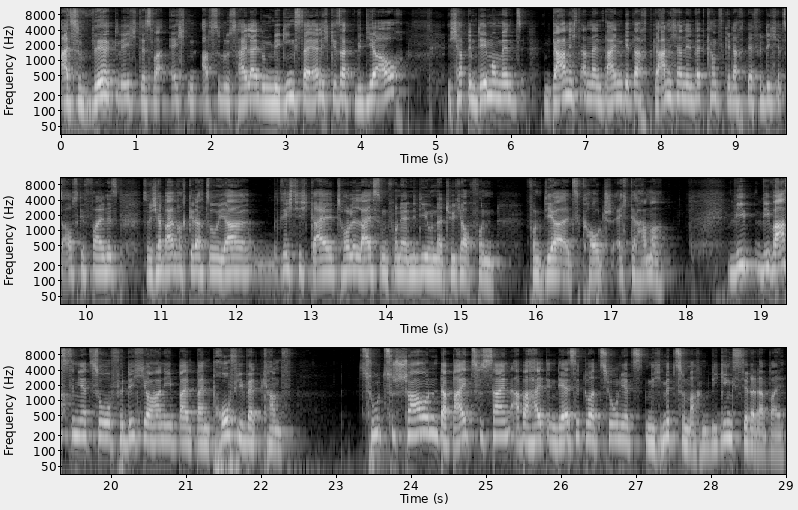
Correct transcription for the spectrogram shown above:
Also wirklich, das war echt ein absolutes Highlight und mir ging es da ehrlich gesagt wie dir auch. Ich habe in dem Moment gar nicht an dein Bein gedacht, gar nicht an den Wettkampf gedacht, der für dich jetzt ausgefallen ist. So, ich habe einfach gedacht, so, ja, richtig geil, tolle Leistung von der Nidhi und natürlich auch von, von dir als Coach. Echter Hammer. Wie, wie war es denn jetzt so für dich, Johanni, beim, beim Profi-Wettkampf zuzuschauen, dabei zu sein, aber halt in der Situation jetzt nicht mitzumachen? Wie ging es dir da dabei?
